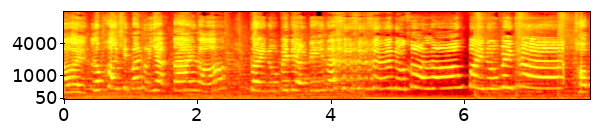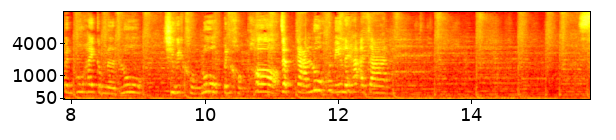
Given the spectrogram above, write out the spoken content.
าย แล้วพ่อคิดว่าหนูอยากตายเหรอ ปล่อยหนูไปเดี๋ยวนี้นะ หนูขอร้อง ปล่อยหนูไปเถอะพ่อเป็นผู้ให้กำเนิดลูก ชีวิตของลูกเป็นของพ่อ จัดการลูกคนนี้เลยฮะอาจารย์ เส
